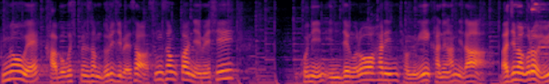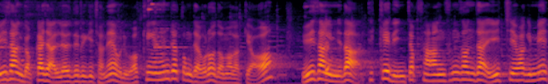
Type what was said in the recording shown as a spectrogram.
구매 후에 가보고 싶은 섬 누리집에서 승선권 예매 시 본인 인증으로 할인 적용이 가능합니다. 마지막으로 유의사항 몇 가지 알려드리기 전에 우리 워킹 앤 핸즈 동작으로 넘어갈게요. 유의사항입니다. 티켓 인적 사항 승선자 일치 확인 및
